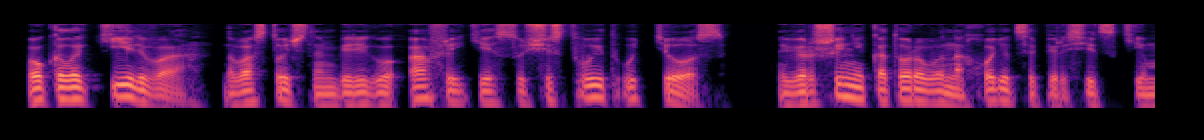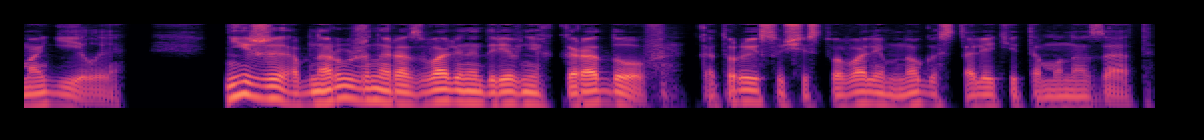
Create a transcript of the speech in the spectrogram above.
Около Кильва, на восточном берегу Африки, существует утес, на вершине которого находятся персидские могилы. Ниже обнаружены развалины древних городов, которые существовали много столетий тому назад.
